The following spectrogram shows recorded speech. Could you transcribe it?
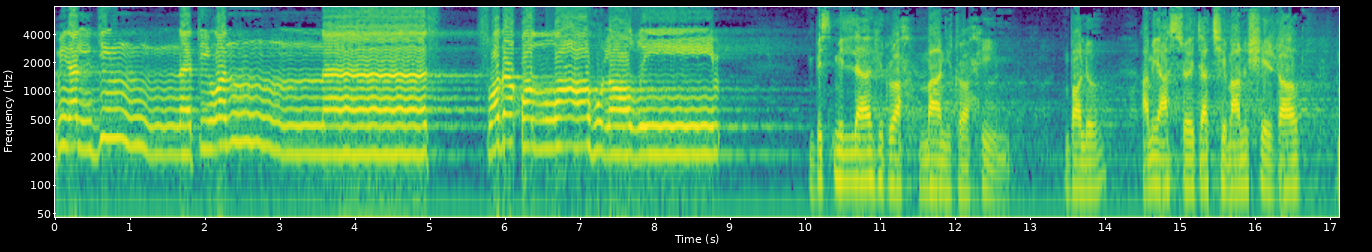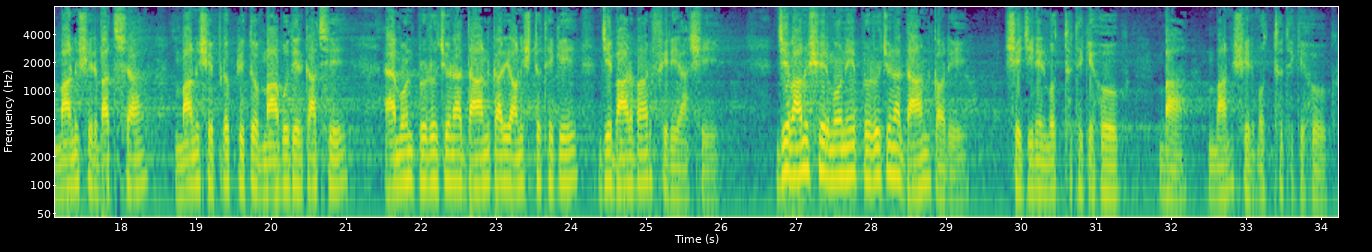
من الجنة والناس صدق الله العظيم বিসমিল্লাহ রহমান রহিম বলো আমি আশ্রয় চাচ্ছি মানুষের রব মানুষের বাদশাহ মানুষের প্রকৃত মাবুদের কাছে এমন প্ররোচনা দানকারী অনিষ্ট থেকে যে বারবার ফিরে আসে যে মানুষের মনে প্ররোচনা দান করে, সে জিনের মধ্য থেকে হোক বা মানুষের মধ্য থেকে হোক।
